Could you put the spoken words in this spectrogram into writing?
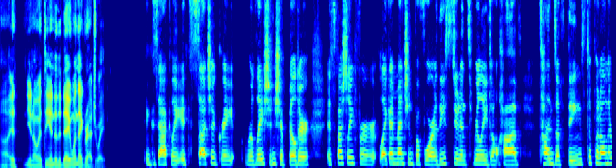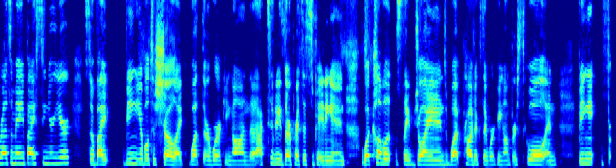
Uh, at you know, at the end of the day, when they graduate. Exactly, it's such a great relationship builder, especially for, like I mentioned before, these students really don't have tons of things to put on the resume by senior year. So by being able to show like what they're working on, the activities they're participating in, what clubs they've joined, what projects they're working on for school, and being for,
